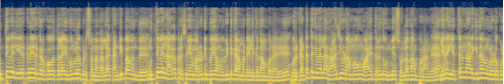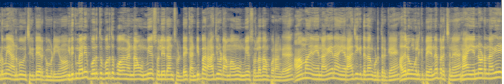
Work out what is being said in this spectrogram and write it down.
முத்துவேல் ஏற்கனவே இருக்கிற கோவத்துல இவங்களும் இப்படி சொன்னதால கண்டிப்பா வந்து முத்துவேல் நகை பிரச்சனையை மறுபடியும் போய் அவங்க வீட்டுக்கார மட்டும் இழுக்க தான் போறாரு. ஒரு கட்டத்துக்கு மேல ராஜியோட அம்மாவும் வாயத்திறந்து உண்மையை சொல்ல தான் போறாங்க. ஏன்னா எத்தனை நாளைக்கு தான் அவங்களோட கொடுமையை அனுபவிச்சுக்கிட்டே இருக்க முடியும்? இதுக்கு மேலே பொறுத்து பொறுத்து போக வேண்டாம் உண்மையை சொல்லிடலாம்னு சொல்லிட்டு கண்டிப்பா ராஜியோட அம்மாவும் உண்மையை சொல்ல தான் போறாங்க. ஆமா என் நகையை நான் என் ராஜி கிட்ட தான் கொடுத்துருக்கேன். அதுல உங்களுக்கு இப்ப என்ன பிரச்சனை? நான் என்னோட நகையை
